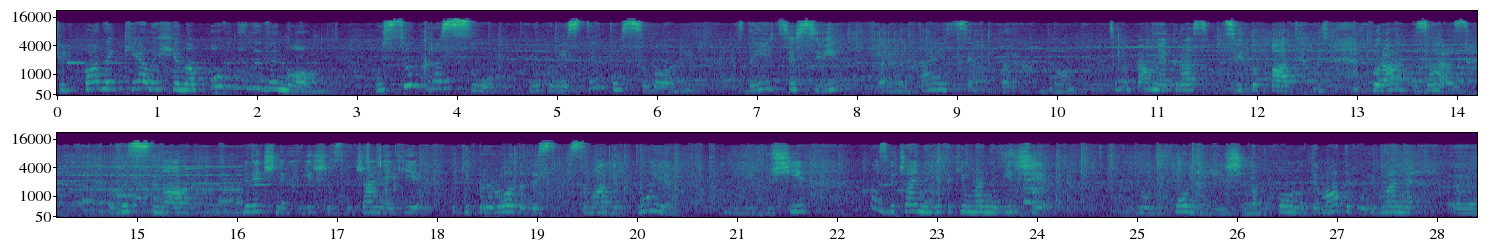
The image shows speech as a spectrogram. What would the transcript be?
тюльпани келихи наповнили вином. Усю красу не помістити в слові. Здається, світ перевертається вверх дном. Це, напевно, якраз цвітопад. Пора зараз. Весна. Ліричних віршів, звичайно, які, які природа десь сама диктує моїй душі. Ну, звичайно, є такі в мене вірші, духовні вірші на духовну тематику. І в мене е,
